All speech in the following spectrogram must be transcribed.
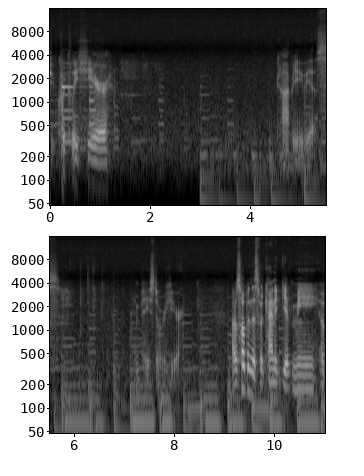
to quickly here copy this and paste over here. I was hoping this would kind of give me, oh,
